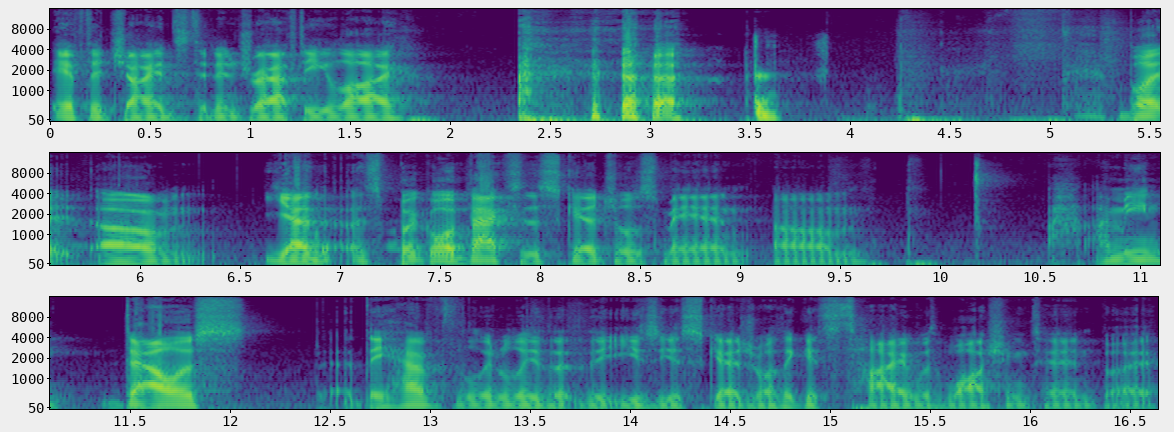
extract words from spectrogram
if the Giants didn't draft Eli. but um yeah, but going back to the schedules, man. Um, I mean Dallas they have literally the, the easiest schedule. I think it's tied with Washington, but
